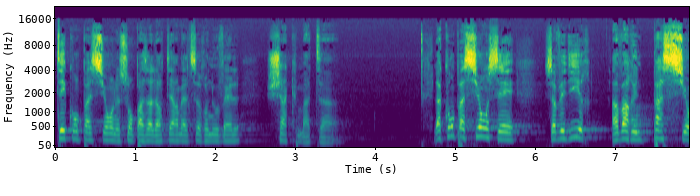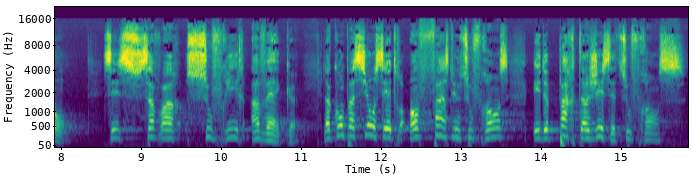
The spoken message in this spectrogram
Tes compassions ne sont pas à leur terme, elles se renouvellent chaque matin. La compassion, c'est, ça veut dire avoir une passion. C'est savoir souffrir avec. La compassion, c'est être en face d'une souffrance et de partager cette souffrance.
